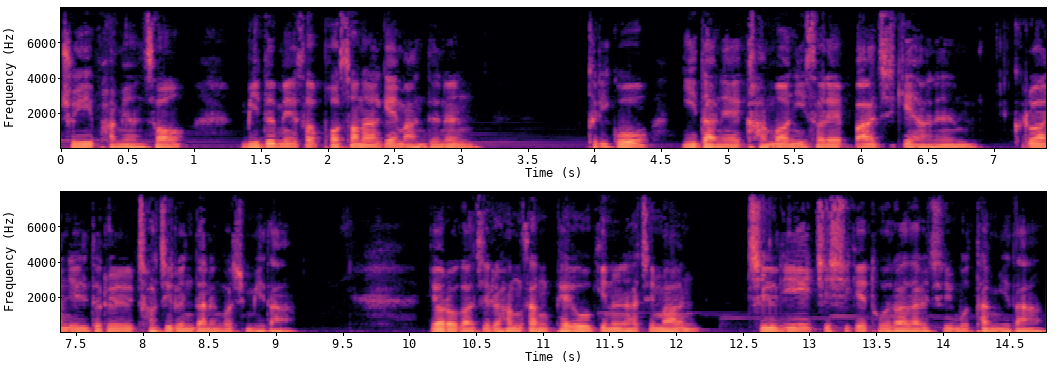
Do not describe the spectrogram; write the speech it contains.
주입하면서 믿음에서 벗어나게 만드는 그리고 이단의 감언이설에 빠지게 하는 그러한 일들을 저지른다는 것입니다. 여러 가지를 항상 배우기는 하지만 진리의 지식에 도달하지 못합니다.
